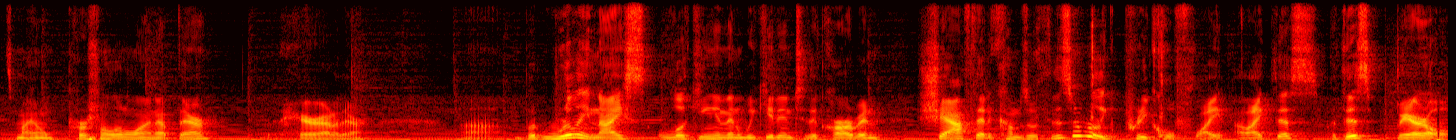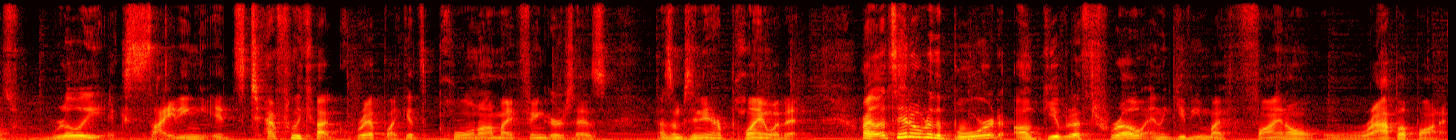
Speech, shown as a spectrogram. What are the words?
It's my own personal little line up there. Get hair out of there. Uh, but really nice looking, and then we get into the carbon shaft that it comes with. This is a really pretty cool flight. I like this. But this barrel is really exciting. It's definitely got grip, like it's pulling on my fingers as, as I'm sitting here playing with it. All right, let's head over to the board. I'll give it a throw and give you my final wrap up on it.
